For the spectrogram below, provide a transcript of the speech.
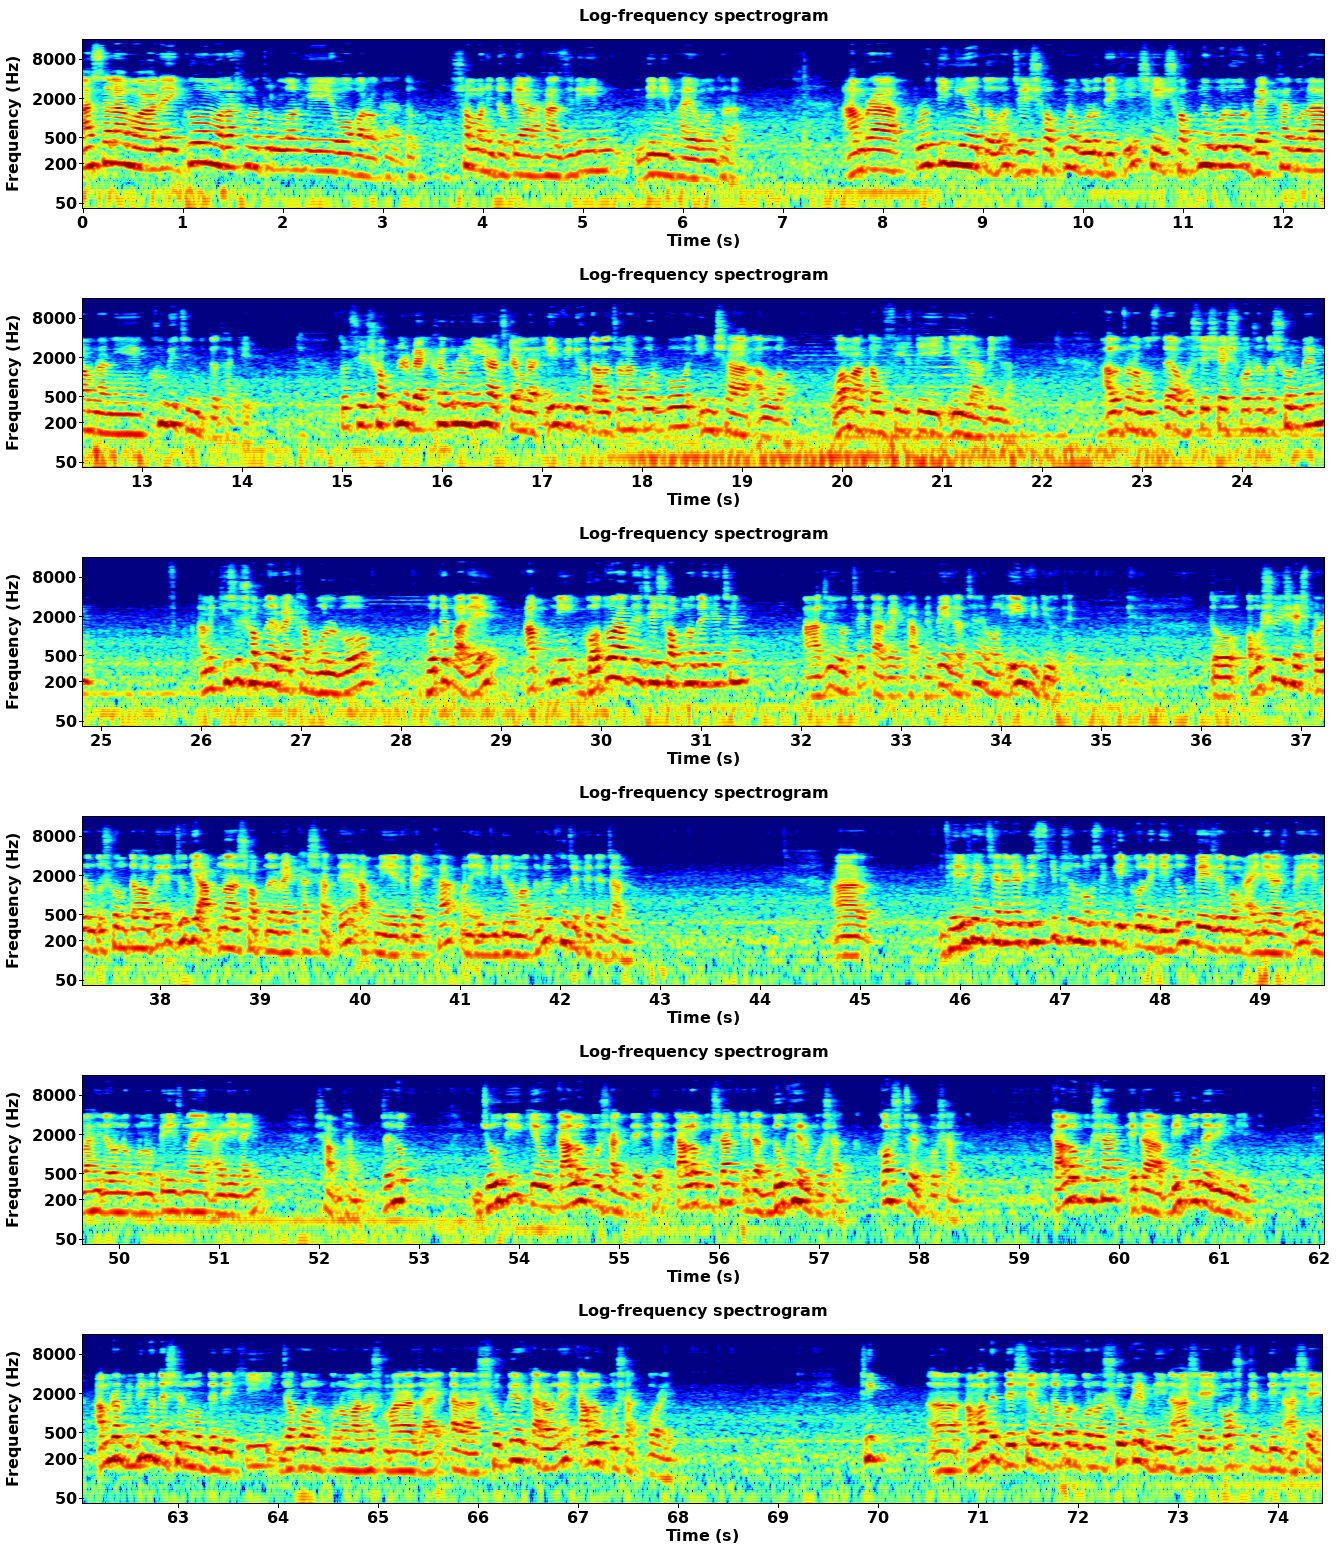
আসসালামু আলাইকুম রহমতুল্লাহি ওবরকাত সম্মানিত পেয়ার হাজরিন, দিনী ভাই বন্ধুরা, আমরা প্রতিনিয়ত যে স্বপ্নগুলো দেখি, সেই স্বপ্নগুলোর ব্যাখ্যাগুলো আমরা নিয়ে খুবই চিন্তিত থাকি। তো সেই স্বপ্নের ব্যাখ্যাগুলো নিয়ে আজকে আমরা এই ভিডিওতে আলোচনা করব ইনশা আল্লাহ ওয়ামা তৌফিকি ইল্লা বিল্লাহ। আলোচনা বুঝতে অবশ্যই শেষ পর্যন্ত শুনবেন। আমি কিছু স্বপ্নের ব্যাখ্যা বলব। হতে পারে আপনি গত রাতে যে স্বপ্ন দেখেছেন, আজই হচ্ছে তার ব্যাখ্যা আপনি পেয়ে যাচ্ছেন এবং এই ভিডিওতে। তো অবশ্যই শেষ পর্যন্ত শুনতে হবে। যদি আপনার স্বপ্নের ব্যাখ্যার সাথে আপনি এর ব্যাখ্যা মানে এই ভিডিওর মাধ্যমে খুঁজে পেতে চান। আর ভেরিফাই চ্যানেলের ডিসক্রিপশন বক্সে ক্লিক করলে কিন্তু পেজ এবং আইডি আসবে। এর বাইরে অন্য কোনো পেজ নাই আইডি নাই। সাবধান। যাই হোক, যদি কেউ কালো পোশাক দেখে, কালো পোশাক এটা দুঃখের পোশাক, কষ্টের পোশাক। কালো পোশাক, এটা বিপদের ইঙ্গিত। আমরা বিভিন্ন দেশের মধ্যে দেখি, যখন কোনো মানুষ মারা যায়, তারা শোকের কারণে কালো পোশাক পরে। ঠিক আমাদের দেশেও যখন কোনো শোকের দিন আসে, কষ্টের দিন আসে,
